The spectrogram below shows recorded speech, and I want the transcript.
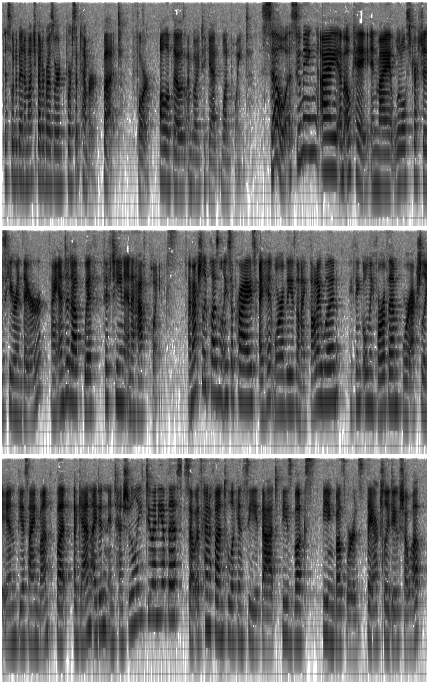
This would have been a much better buzzword for September, but for all of those, I'm going to get one point. So assuming I am okay in my little stretches here and there, I ended up with 15 and a half points. I'm actually pleasantly surprised. I hit more of these than I thought I would. I think only four of them were actually in the assigned month, but again, I didn't intentionally do any of this. So it's kind of fun to look and see that these books being buzzwords, they actually do show up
